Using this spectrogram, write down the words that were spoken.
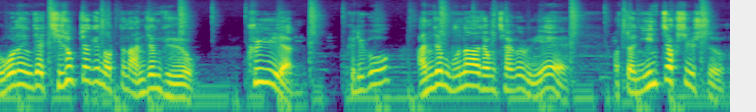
요거는 이제 지속적인 어떤 안전 교육, 훈련, 그리고 안전 문화 정착을 위해 어떤 인적 실수,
